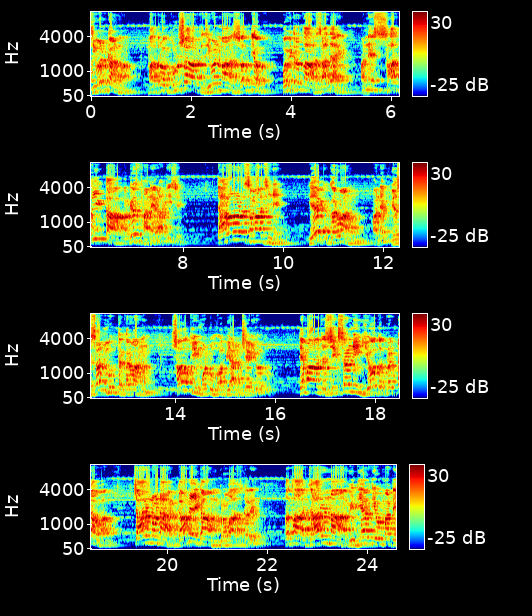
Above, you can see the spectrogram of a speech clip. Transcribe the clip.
જીવનકાળમાં માત્ર પુરુષાર્થ જીવનમાં સત્ય, પવિત્રતા સાદાઈ અને સાત્વિકતા અગ્રસ્થાને રાખી છે. ચારણ સમાજને એક કરવાનું અને વ્યસન મુક્ત કરવાનું સૌથી મોટું અભિયાન છેડ્યું હતું. તેમજ શિક્ષણની જ્યોત પ્રગટાવવા ચારણોના ગામે ગામ પ્રવાસ કરેલ તથા ચારણના વિદ્યાર્થીઓ માટે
